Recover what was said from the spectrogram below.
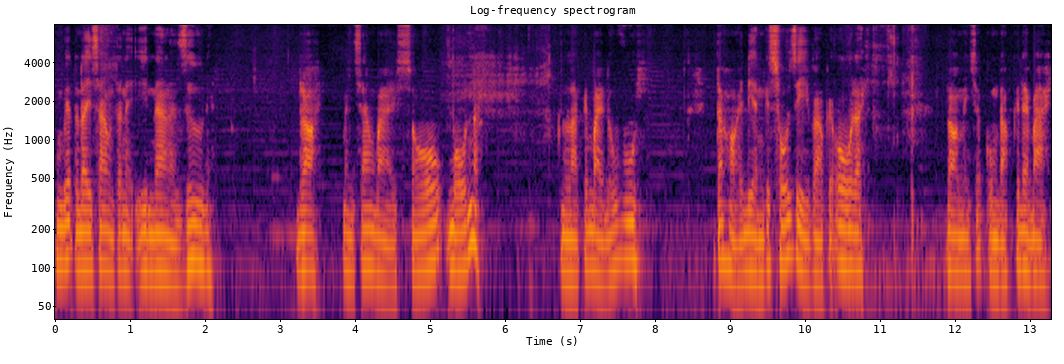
Không biết ở đây sao người ta lại in ra là dư này rồi mình sang bài số 4 này là cái bài đố vui người ta hỏi điền cái số gì vào cái ô đây rồi mình sẽ cùng đọc cái đề bài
